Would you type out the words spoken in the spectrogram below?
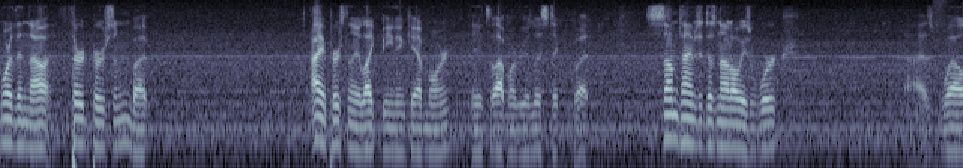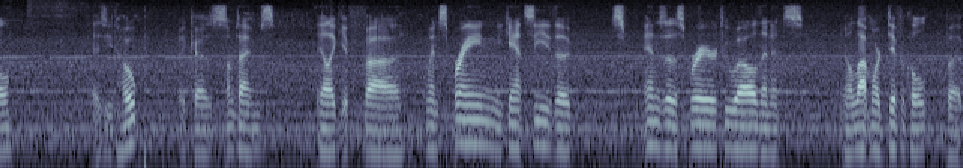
more than the third person, but I personally like being in-cab more. It's a lot more realistic, but sometimes it does not always work uh, as well as you'd hope because sometimes you know like if uh, when spraying you can't see the ends of the sprayer too well then it's you know a lot more difficult but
